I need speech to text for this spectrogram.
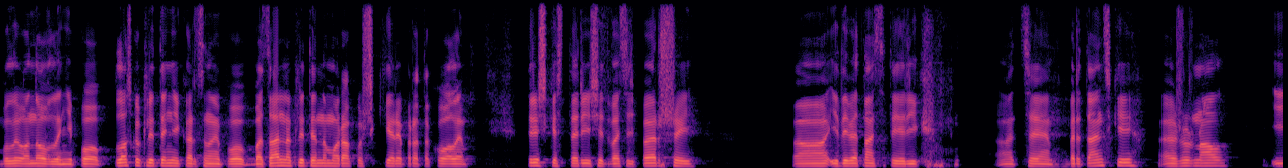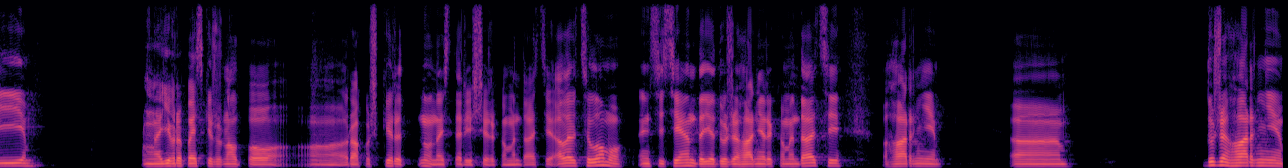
були оновлені по плоскоклітинній карциномі, по базально-клітинному раку шкіри протоколи. Трішки старіші 21 е, і 19 рік. Е, Це британський е, журнал і європейський журнал по раку шкіри, ну, найстаріші рекомендації. Але в цілому NCCN дає дуже гарні рекомендації, гарні, дуже гарні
